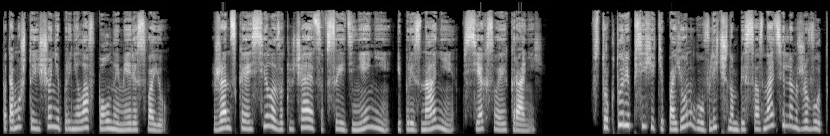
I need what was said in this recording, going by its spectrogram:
потому что еще не приняла в полной мере свою. Женская сила заключается в соединении и признании всех своих граней. В структуре психики по Юнгу в личном бессознательном живут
